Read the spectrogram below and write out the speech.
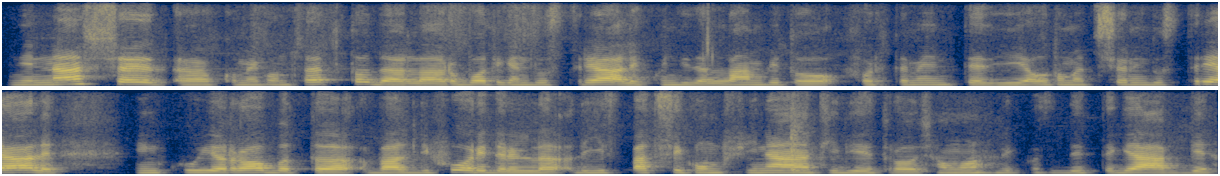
quindi nasce eh, come concetto dalla robotica industriale, quindi dall'ambito fortemente di automazione industriale, in cui il robot va al di fuori del, degli spazi confinati dietro diciamo, le cosiddette gabbie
